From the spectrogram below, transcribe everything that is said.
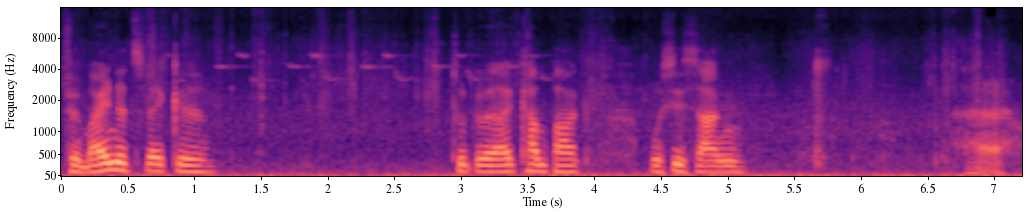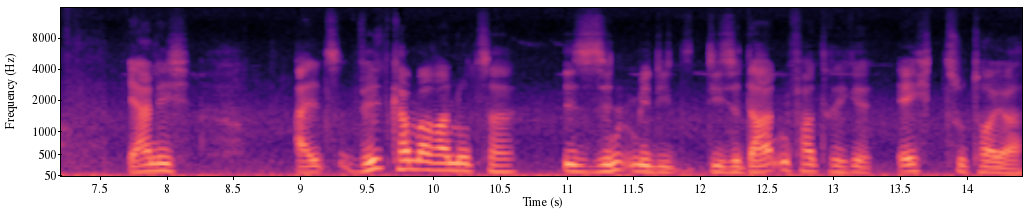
für meine Zwecke, tut mir leid, Kampak, muss ich sagen, äh, ehrlich, als Wildkameranutzer sind mir die, diese Datenverträge echt zu teuer.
